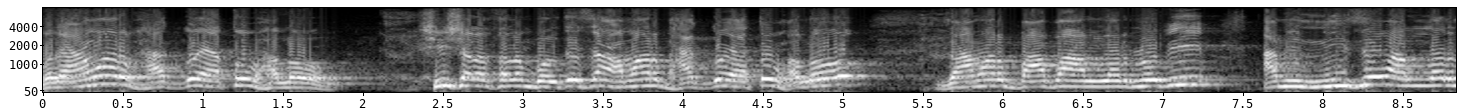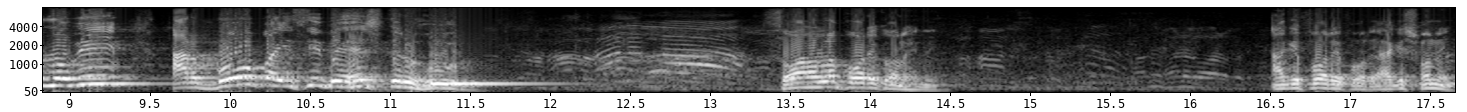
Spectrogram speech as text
বলে, আমার ভাগ্য এত ভালো। শীষ আলাহ সাল্লাম বলতেছে, আমার ভাগ্য এত ভালো যে আমার বাবা আল্লাহর নবী, আমি নিজেও আল্লাহর নবী, আর বউ পাইছি বেহেস্তের হুর। সোমান আল্লাহ পরে কনেনি আগে পরে পরে, আগে শোনেন।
